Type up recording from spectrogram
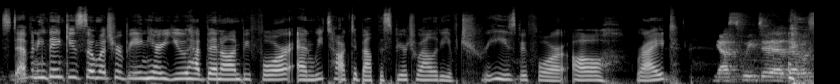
Stephanie, thank you so much for being here. You have been on before, and we talked about the spirituality of trees before. Oh, right? Yes, we did. That was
